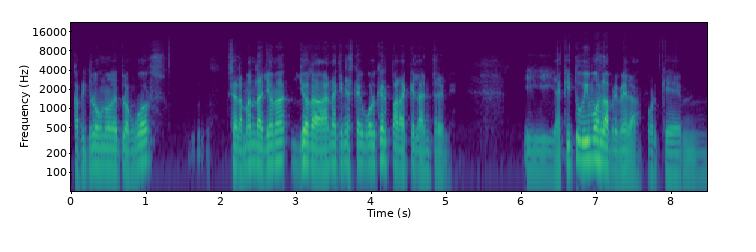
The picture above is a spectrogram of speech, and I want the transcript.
Capítulo 1 de Clone Wars, se la manda Yoda a Anakin Skywalker para que la entrene. Y aquí tuvimos la primera, porque mm,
